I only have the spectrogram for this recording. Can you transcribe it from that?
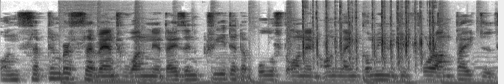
On September 7th, one netizen created a post on an online community forum titled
